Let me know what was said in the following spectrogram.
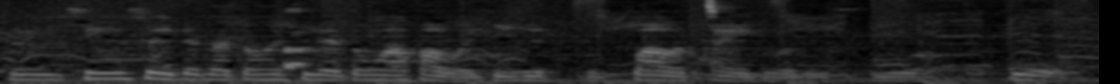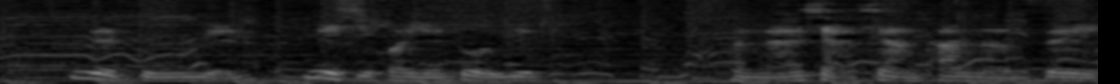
所以千岁这个东西的动画化，我其实不抱太多的希望。就越读原越喜欢原作，越很难想象它能被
